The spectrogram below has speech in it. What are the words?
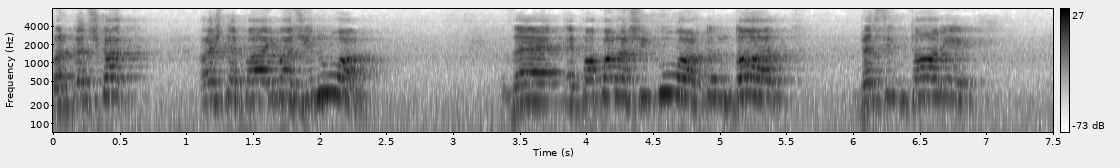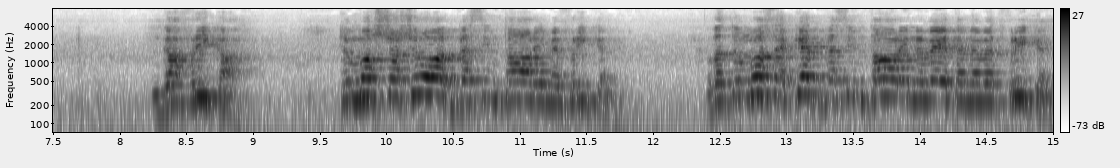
Për këtë shkak është e pa imagjinuar dhe e pa parashikuar të ndahet besimtari nga frika, të mos shoqërohet besimtari me frikën dhe të mos e ketë besimtari në veten e vet frikën.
